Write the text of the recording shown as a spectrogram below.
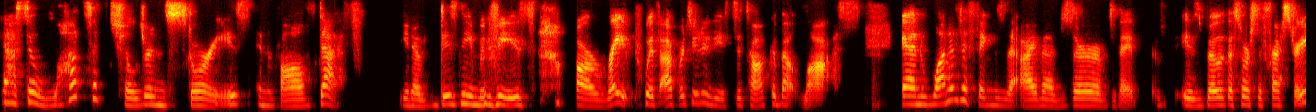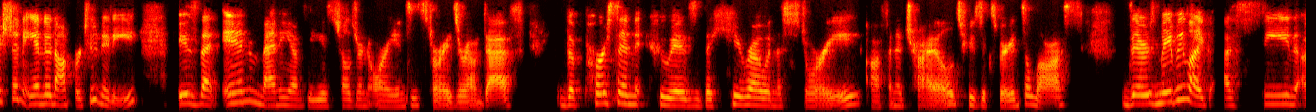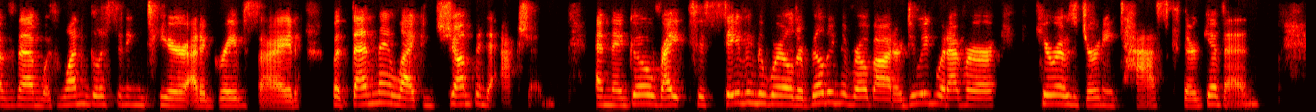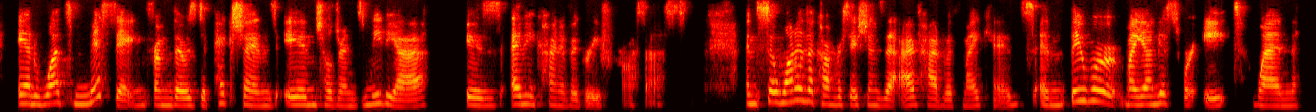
Yeah so lots of children's stories involve death you know, Disney movies are ripe with opportunities to talk about loss. And one of the things that I've observed that is both a source of frustration and an opportunity is that in many of these children oriented stories around death, the person who is the hero in the story, often a child who's experienced a loss, there's maybe like a scene of them with one glistening tear at a graveside, but then they like jump into action and they go right to saving the world or building the robot or doing whatever hero's journey task they're given. And what's missing from those depictions in children's media is any kind of a grief process. And so, one of the conversations that I've had with my kids, and they were, my youngest were eight when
